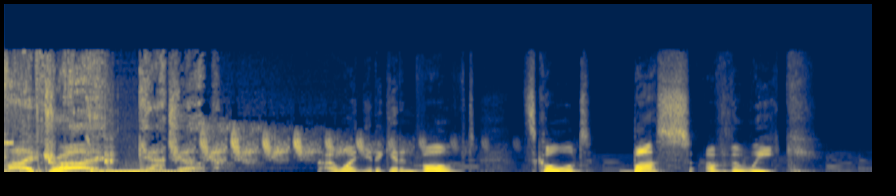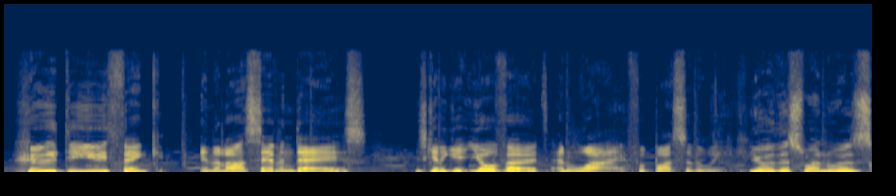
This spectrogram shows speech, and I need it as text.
5 Drive. Catch up. I want you to get involved. It's called Boss of the Week. Who do you think in the last seven days is going to get your vote and why for Boss of the Week? Yo, this one was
